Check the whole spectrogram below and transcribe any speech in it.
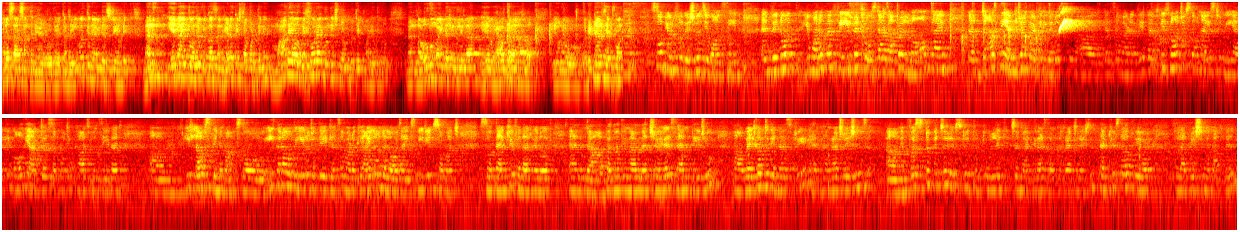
ಹರಸಾಹಸ ಅಂತಲೇ ಹೇಳ್ಬೋದು ಯಾಕಂದ್ರೆ ಇವತ್ತಿನ ಇಂಡಸ್ಟ್ರಿಯಲ್ಲಿ ನನಗೆ ಏನಾಯಿತು ಅಂದರೆ ಬಿಕಾಸ್ ನಾನು ಹೇಳೋಕೆ ಇಷ್ಟಪಡ್ತೀನಿ ಮಾದೇವ ಬಿಫೋರೇ ಬಂದು ಇಷ್ಟು ದೊಡ್ಡ ಪ್ರೊಜೆಕ್ಟ್ ಮಾಡಿದ್ರು ನನ್ಗೆ ಅವ್ರಿಗೂ ಮೈಂಡಲ್ಲಿ ಇರಲಿಲ್ಲ ಯಾವ ಥರ ಇವರು ರಿಟರ್ನ್ಸ್ ಎತ್ಕೊಂಡು So beautiful visuals you've all seen. And Vinod, you're one of my favorite co-stars after a long time. Just the enjoy ಮಾಡ್ತೀನಿ ಕೆಲಸ ಮಾಡೋಕ್ಕೆ. But he's not just so nice to me. I think all the actors, supporting cast will say that. He love cinema so ಈ ಥರ ಒಂದು hero ಜೊತೆ ಕೆಲಸ ಮಾಡೋಕ್ಕೆ I learn a lot I experience so much so thank you for that Vinod and Padmavathi ma'am and Shreyas and Teju welcome to the industry and congratulations ನಿಮ್ಮ first picture ಇಷ್ಟು ದೊಡ್ಡ ಒಳ್ಳೆ ಪಿಕ್ಚರ್ ಮಾಡ್ತೀರಾ so congratulations thank you sir for your collaboration with a film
